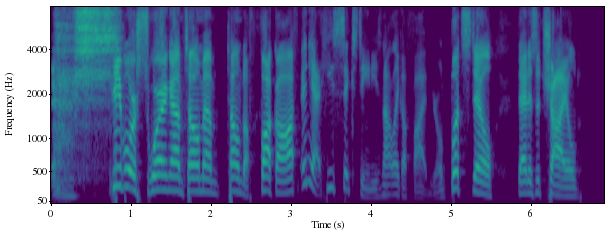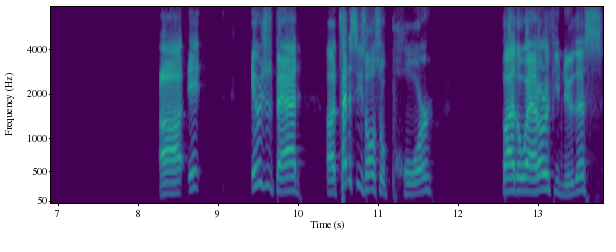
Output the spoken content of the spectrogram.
People are swearing at him, telling him, telling him to fuck off. And yeah, he's 16. He's not like a five year old, but still, that is a child. Uh, it it was just bad. Uh, Tennessee's also poor. By the way, I don't know if you knew this.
